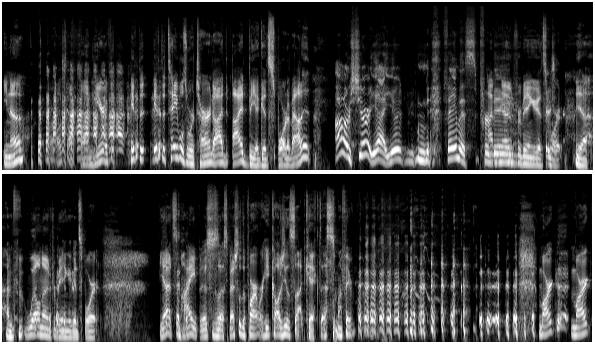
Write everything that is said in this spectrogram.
You know, it's all fun here. If, if the if the tables were turned, I'd I'd be a good sport about it. Oh, sure. Yeah, you're famous for I'm being. known for being a good sport. Yeah, I'm well known for being a good sport. Yeah, it's some hype. This is especially the part where he calls you the sidekick. That's my favorite part. Mark Mark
